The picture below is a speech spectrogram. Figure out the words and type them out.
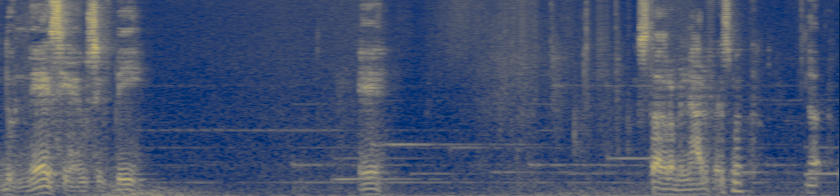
دول ناسي يا يوسف بيه. إيه؟ مستغرب إني عارف اسمك؟ لا.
